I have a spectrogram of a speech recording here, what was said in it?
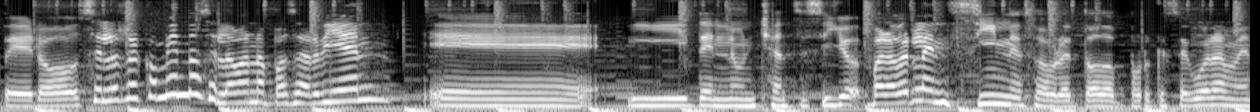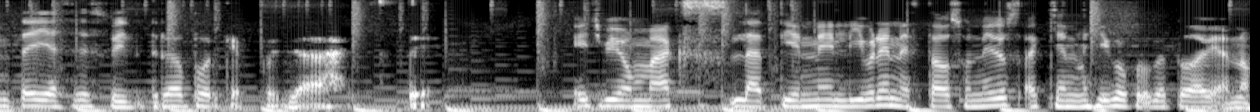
Pero se los recomiendo, se la van a pasar bien eh, y denle un chancecillo para verla en cine, sobre todo, porque seguramente ya se filtró porque, pues ya este, HBO Max la tiene libre en Estados Unidos. Aquí en México creo que todavía no.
